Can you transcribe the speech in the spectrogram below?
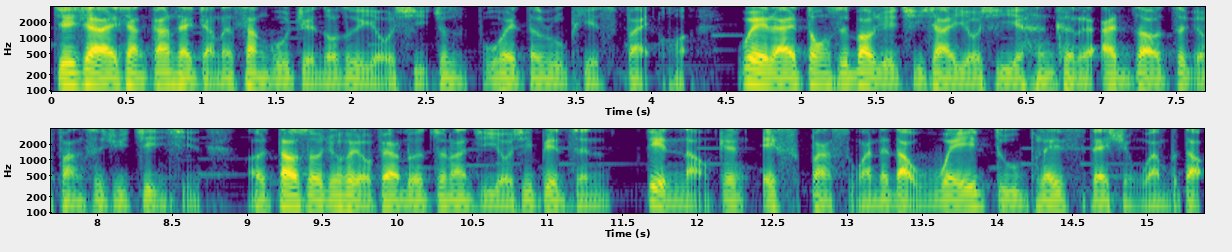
接下来像刚才讲的上古卷轴这个游戏，就是不会登录 PS Five 话。未来动视暴雪旗下的游戏也很可能按照这个方式去进行，呃，到时候就会有非常多的重量级游戏变成电脑跟 Xbox 玩得到，唯独 PlayStation 玩不到。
